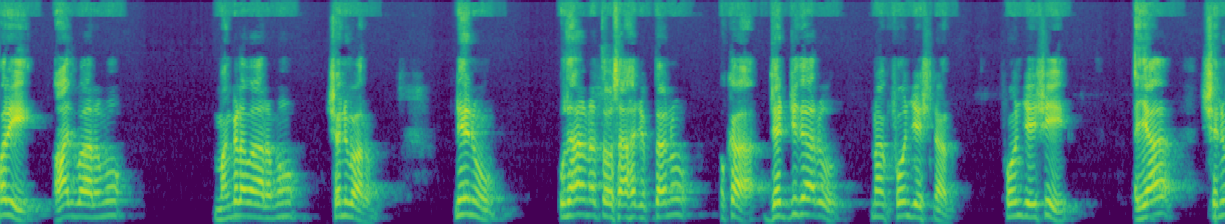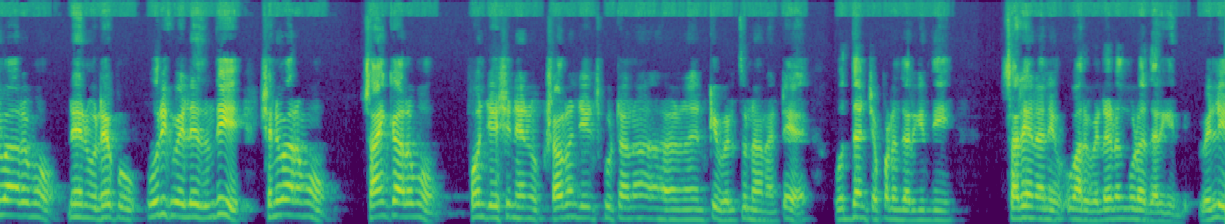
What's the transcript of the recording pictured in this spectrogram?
మరి ఆదివారము మంగళవారము శనివారం నేను ఉదాహరణతో సహా చెప్తాను. ఒక జడ్జి గారు నాకు ఫోన్ చేసినారు. ఫోన్ చేసి అయ్యా శనివారము నేను రేపు ఊరికి వెళ్ళేది ఉంది. శనివారము సాయంకాలము ఫోన్ చేసి నేను క్షౌరం చేయించుకుంటాను వెళ్తున్నాను వెళ్తున్నానంటే వద్దని చెప్పడం జరిగింది. సరేనని వారు వెళ్ళడం కూడా జరిగింది. వెళ్ళి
